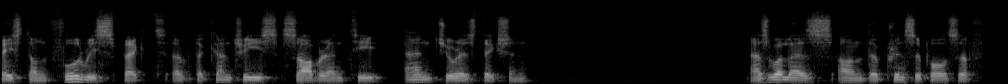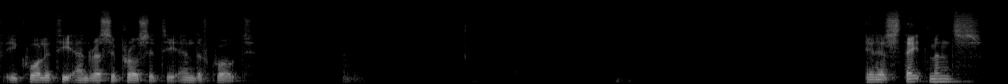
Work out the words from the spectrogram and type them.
based on full respect of the country's sovereignty and jurisdiction, as well as on the principles of equality and reciprocity. End of quote. In a statement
